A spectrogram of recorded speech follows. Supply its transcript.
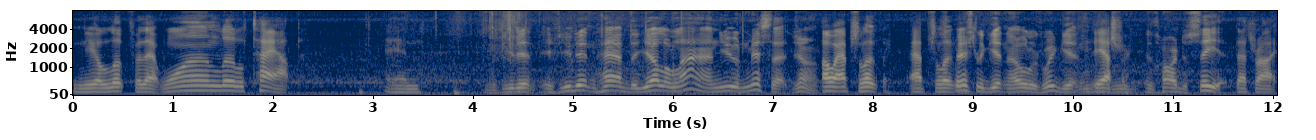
And you'll look for that one little tap and, If you didn't, if you didn't have the yellow line, you would miss that jump. oh, absolutely, absolutely. Especially getting old as we're getting. Yes, sir. It's hard to see it. That's right.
